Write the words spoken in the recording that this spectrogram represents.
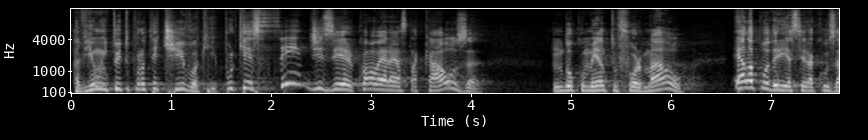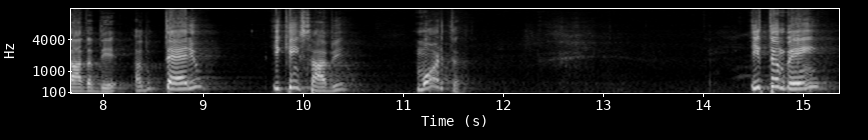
Havia um intuito protetivo aqui, porque sem dizer qual era esta causa, um documento formal, ela poderia ser acusada de adultério e, quem sabe, morta. E também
